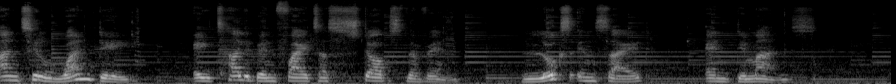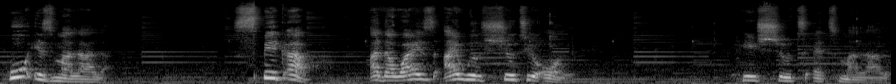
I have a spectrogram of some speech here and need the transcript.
until one day a Taliban fighter stops the van, looks inside, and demands, Who is Malala? Speak up, otherwise, I will shoot you all. He shoots at Malala.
